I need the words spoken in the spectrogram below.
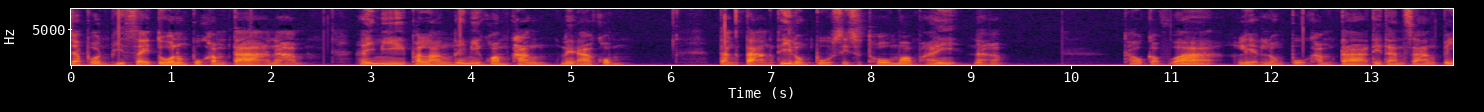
จะพ่นพิษใส่ตัวหลวงปู่คำตานะครับ ให้มีพลังให้มีความขลังในอาคมต่างๆ ที่หลวงปู่ศรีสุโธมอบให้นะครับ เท่ากับว่าเหรียญหลวงปู่คำตาที่ท่านสร้างปี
